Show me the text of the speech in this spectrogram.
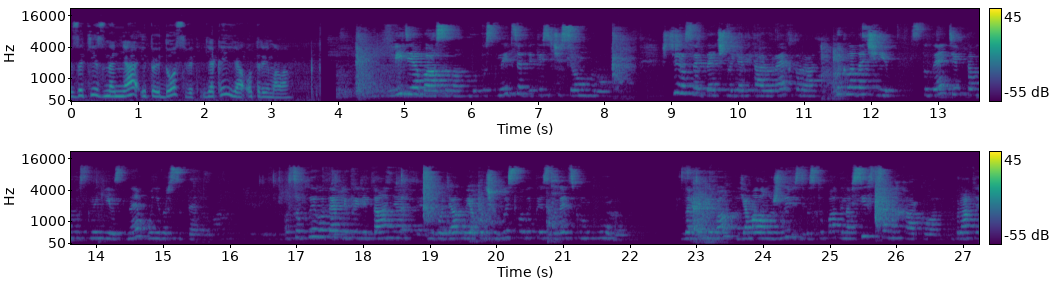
за ті знання і той досвід, який я отримала. Лідія Басова, випускниця 2007 року. Щиро сердечно я вітаю ректора, викладачів, студентів та випускників з Днем університету. Особливо теплі привітання і подяку я хочу висловити студентському клубу. Завдяки вам я мала можливість виступати на всіх сценах Харкова, брати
